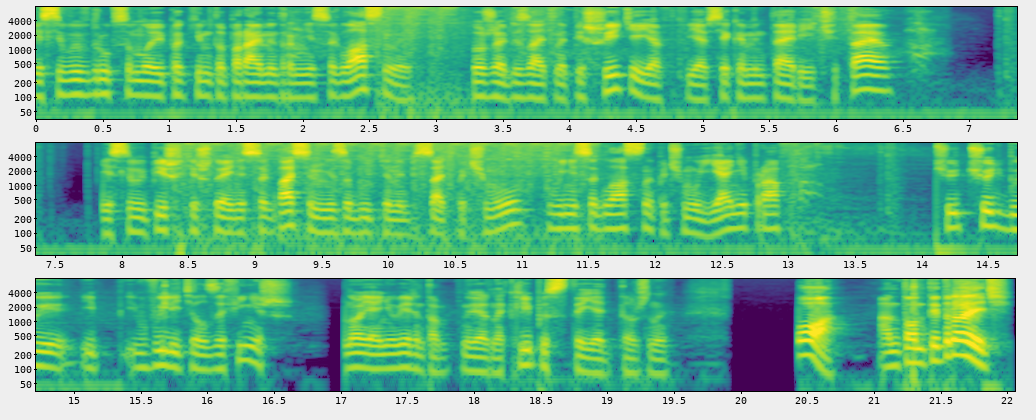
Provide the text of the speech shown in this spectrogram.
Если вы вдруг со мной по каким-то параметрам не согласны, тоже обязательно пишите. Я, я все комментарии читаю. Если вы пишете, что я не согласен, не забудьте написать, почему вы не согласны, почему я не прав. Чуть-чуть бы и, вылетел за финиш. Но я не уверен, там, наверное, клипы стоять должны. О! Антон Петрович!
